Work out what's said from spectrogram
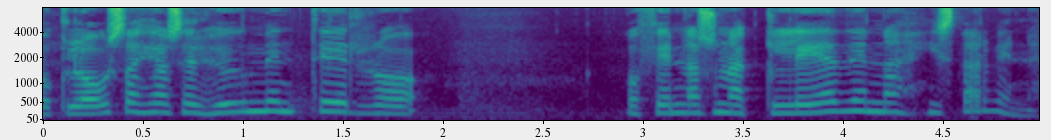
og glósa hjá sér hugmyndir og, og finna svona gleðina í starfinu.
